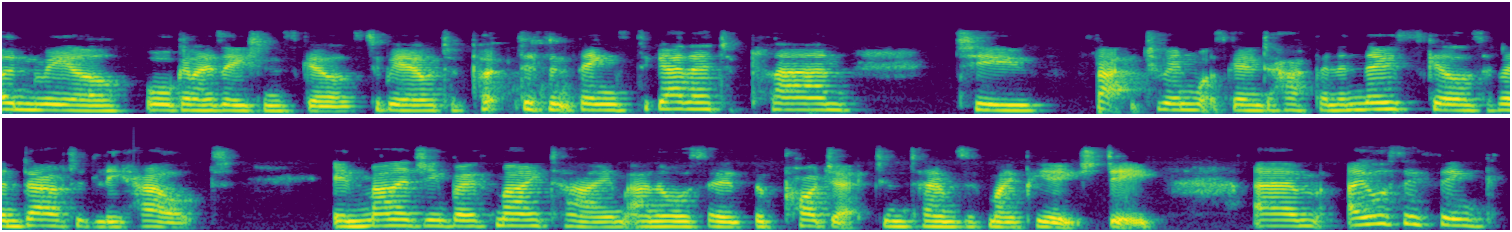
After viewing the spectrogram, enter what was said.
unreal organisation skills to be able to put different things together, to plan, to factor in what's going to happen. And those skills have undoubtedly helped in managing both my time and also the project in terms of my PhD. Um, I also think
